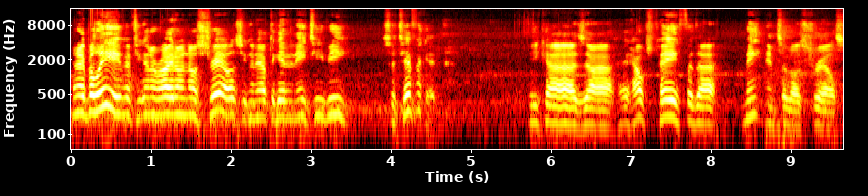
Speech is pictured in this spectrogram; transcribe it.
And I believe if you're going to ride on those trails, you're going to have to get an ATV certificate because uh, it helps pay for the maintenance of those trails.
